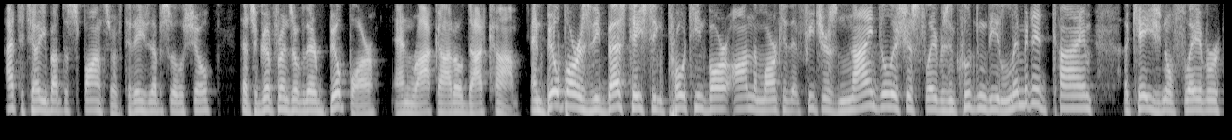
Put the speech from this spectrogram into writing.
I have to tell you about the sponsor of today's episode of the show. That's our good friends over there, Built Bar and RockAuto.com. And Built Bar is the best tasting protein bar on the market that features nine delicious flavors, including the limited time occasional flavor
